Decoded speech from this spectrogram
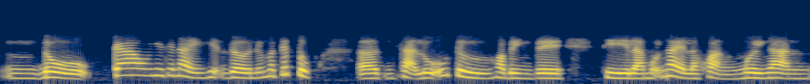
ừ, đổ cao như thế này hiện giờ nếu mà tiếp tục uh, xả lũ từ Hòa Bình về thì là mỗi ngày là khoảng 10.000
